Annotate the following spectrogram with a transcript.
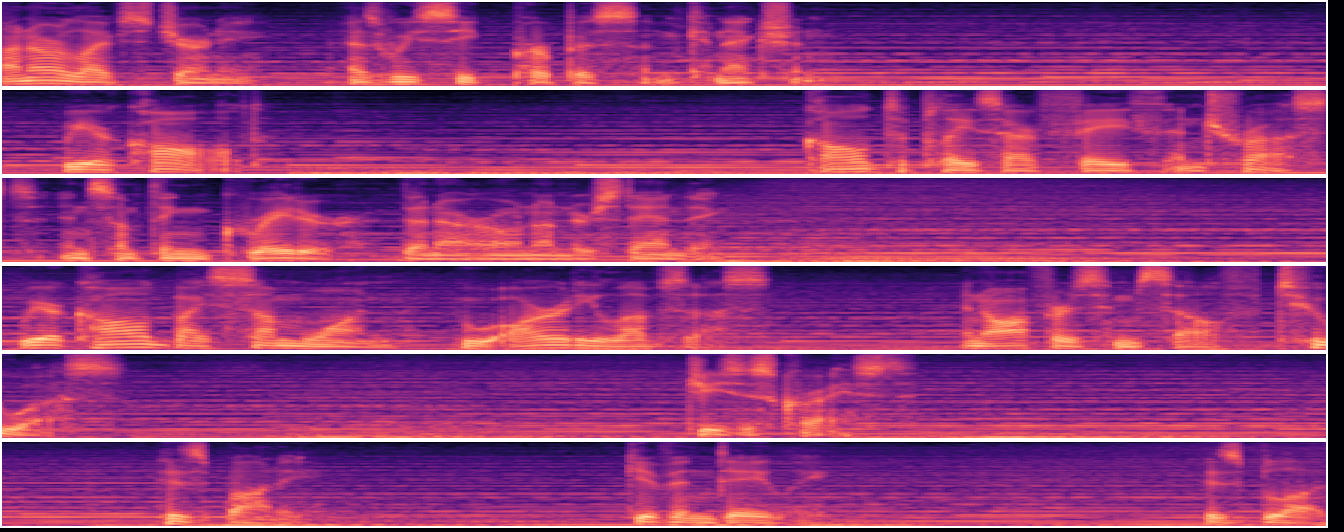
On our life's journey, as we seek purpose and connection, we are called. Called to place our faith and trust in something greater than our own understanding. We are called by someone who already loves us and offers himself to us Jesus Christ. His body, given daily, His blood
